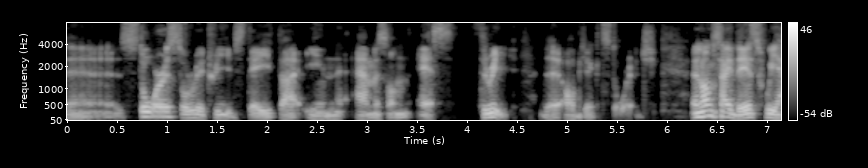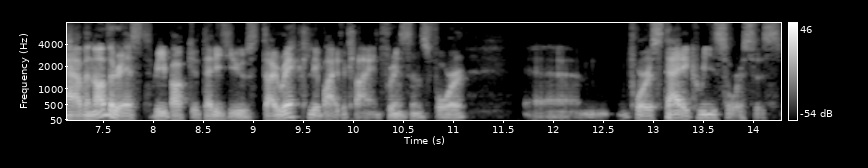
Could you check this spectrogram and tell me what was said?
uh, stores or retrieves data in Amazon S3, the object storage. Alongside this, we have another S3 bucket that is used directly by the client, for instance, for, um, for static resources.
